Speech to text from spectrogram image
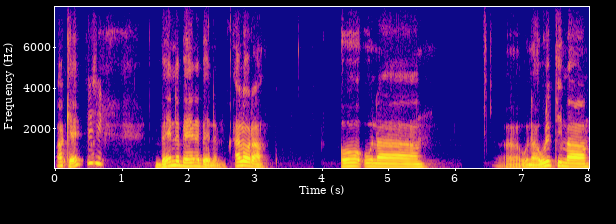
Ok. Sì, sì. Bene, bene, bene. Allora, ho una, eh, una ultima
